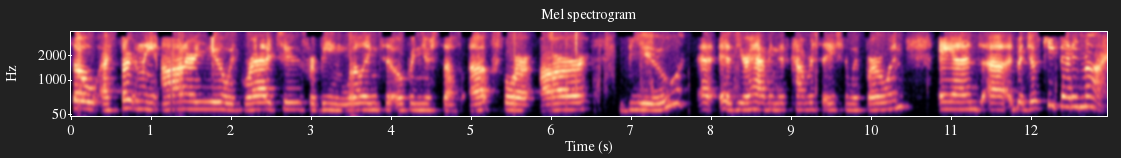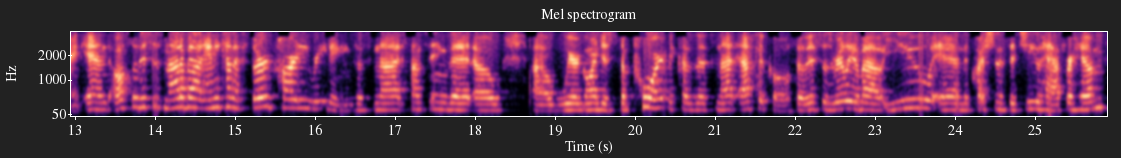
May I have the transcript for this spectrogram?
So I certainly honor you with gratitude for being willing to open yourself up for our view as you're having this conversation with Berwyn. And uh, but just keep that in mind. And also, this is not about any kind of third-party readings. It's not something that uh, uh, we're going to support because it's not ethical. So this is really about you and the questions that you have for him.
